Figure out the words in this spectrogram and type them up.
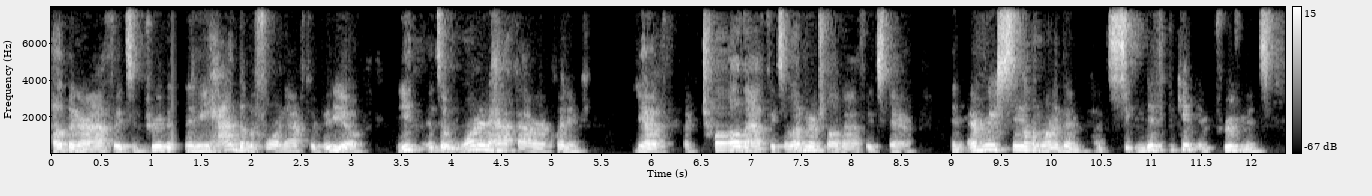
helping our athletes improve. And he had the before and after video. It's a one and a half hour clinic. You have like 12 athletes, 11 or 12 athletes there. And every single one of them had significant improvements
